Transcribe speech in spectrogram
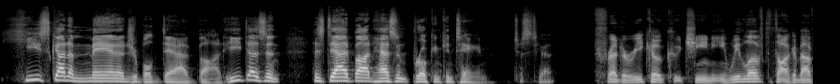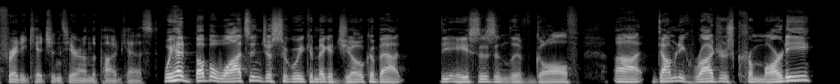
he's got a manageable dad bod. He doesn't his dad bod hasn't broken contain just yet. Federico Cuccini. We love to talk about Freddie Kitchens here on the podcast. We had Bubba Watson just so we could make a joke about the Aces and live golf. Uh, Dominique Rodgers Cromartie,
